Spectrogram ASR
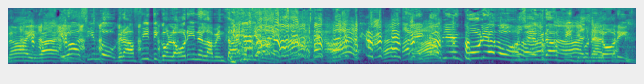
No, y va- Y vas haciendo graffiti con la orina en la ventanilla. ¡Aneca bien culiado! Hacía el graffiti con el está. orín.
